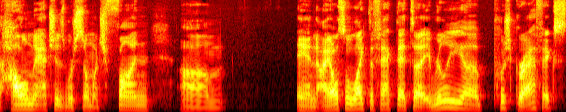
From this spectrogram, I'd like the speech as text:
holomatches were so much fun. Um, and I also like the fact that uh, it really uh, pushed graphics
